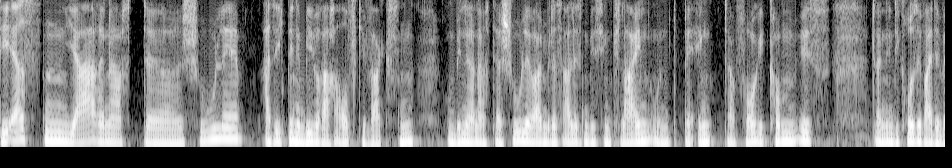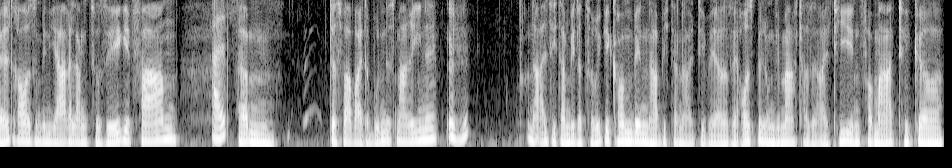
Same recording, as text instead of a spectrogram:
Die ersten Jahre nach der Schule also ich bin in Biberach aufgewachsen und bin ja nach der Schule, weil mir das alles ein bisschen klein und beengt da vorgekommen ist, dann in die große weite Welt raus und bin jahrelang zur See gefahren. Als? Ähm, das war bei der Bundesmarine. Mhm. Und als ich dann wieder zurückgekommen bin, habe ich dann halt diverse Ausbildungen gemacht, also IT-Informatiker,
